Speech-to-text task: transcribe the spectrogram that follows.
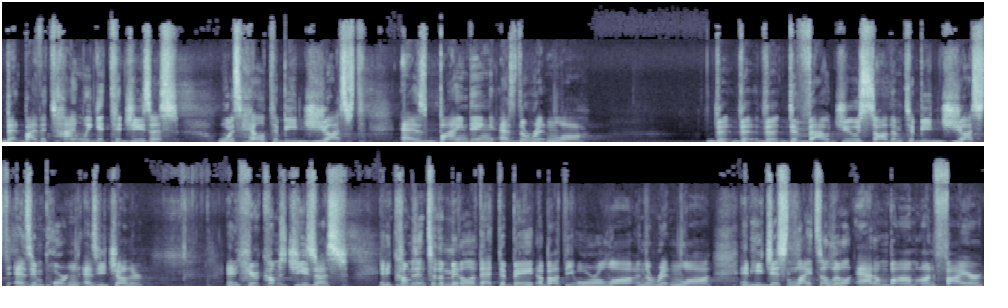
that by the time we get to Jesus was held to be just as binding as the written law. The, the, the devout Jews saw them to be just as important as each other. And here comes Jesus, and he comes into the middle of that debate about the oral law and the written law, and he just lights a little atom bomb on fire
